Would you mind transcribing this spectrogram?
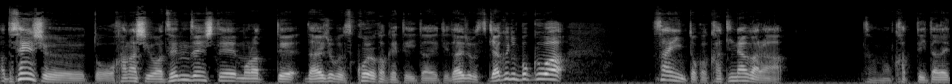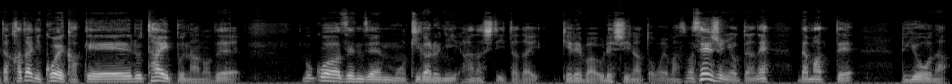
あと選手と話は全然してもらって大丈夫です。声をかけていただいて大丈夫です。逆に僕はサインとか書きながら、その買っていただいた方に声かけるタイプなので、僕は全然もう気軽に話していただければ嬉しいなと思います。まあ、選手によってはね、黙ってるような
